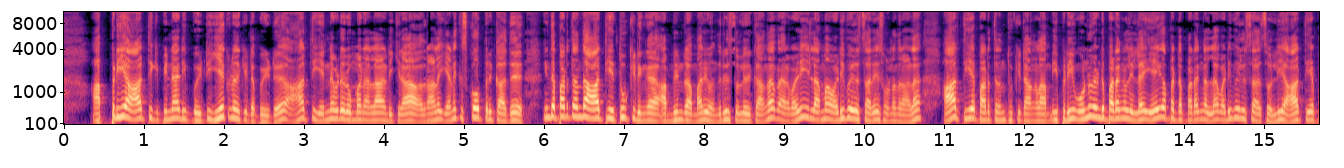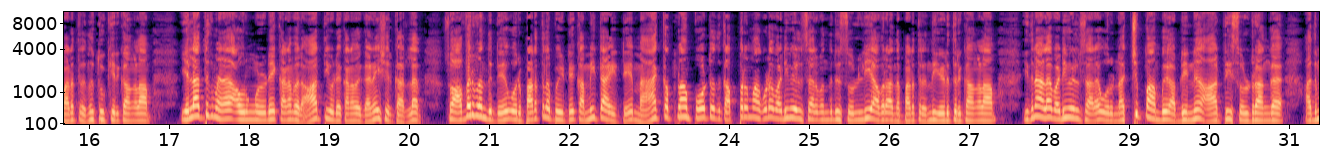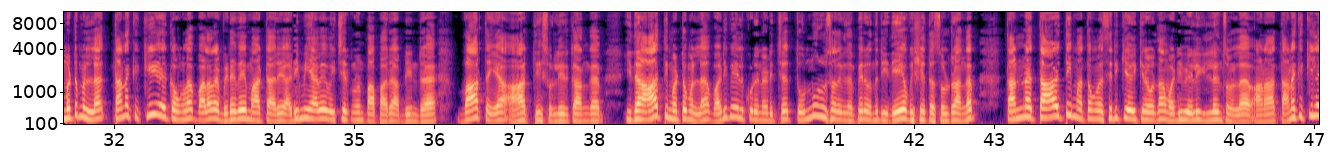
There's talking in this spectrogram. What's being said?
அப்படியே ஆர்த்திக்கு பின்னாடி போயிட்டு இயக்குனர் கிட்ட போயிட்டு ஆர்த்தி என்னை விட ரொம்ப நல்லா நடிக்கிறா. அதனால எனக்கு ஸ்கோப் இருக்காது. இந்த படத்தை வந்து ஆர்த்தியை தூக்கிடுங்க. அப்படின்ற மாதிரி வந்துட்டு சொல்லியிருக்காங்க. வேற வழி இல்லாமல் வடிவேலு சாரே சொன்னதுனால ஆர்த்தியை படத்துலேருந்து தூக்கிட்டாங்களாம். இப்படி ஒன்று ரெண்டு படங்கள் இல்லை ஏகப்பட்ட படங்களில் வடிவேலு சார் சொல்லி ஆர்த்தியை படத்துலேருந்து தூக்கியிருக்காங்களாம். எல்லாத்துக்கும் மேலே அவங்களுடைய கணவர் ஆர்த்தியுடைய கணவர் கணேஷ் இருக்கார்ல. ஸோ அவர் வந்துட்டு ஒரு படத்தில் போயிட்டு கமிட் ஆகிட்டு மேக்கப்லாம் போட்டதுக்கு அப்புறமா கூட வடிவேலு சார் வந்துட்டு சொல்லி அவர் அந்த படத்துலேருந்து எடுத்திருக்காங்களாம். இதனால வடிவேலு சாரை ஒரு நச்சு பாம்பு அப்படின்னு ஆர்த்தி சொல்கிறாங்க அது மட்டும் இல்லை தனக்கு கீழே இருக்கவங்கள வளர விடவே மாட்டார் அடிமையாகவே வச்சிருக்கணும்னு பார்ப்பாரு அப்படின்ற வார்த்தையை ஆர்த்தி சொல்லியிருக்காங்க. இதை ஆர்த்தி மட்டும் இல்லை வடிவேலு கூட நடித்த தொண்ணூறு சதவீதம் பேர் வந்துட்டு இதே விஷயத்த சொல்கிறாங்க தன்னை தாழ்த்தி மற்றவங்களை சிரிக்க வைக்கிறவர் தான் வடிவேலு இல்லைன்னு சொல்லலை. ஆனால் தனக்கு கீழே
